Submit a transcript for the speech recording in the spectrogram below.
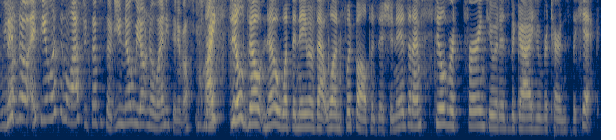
we This- don't know. If you listen to last week's episode, you know we don't know anything about sports. I still don't know what the name of that one football position is, and I'm still referring to it as the guy who returns the kick.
